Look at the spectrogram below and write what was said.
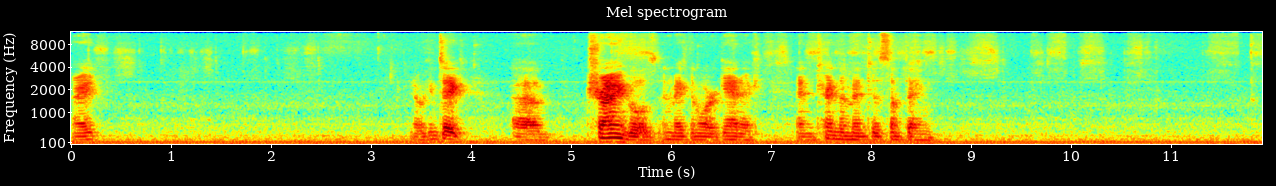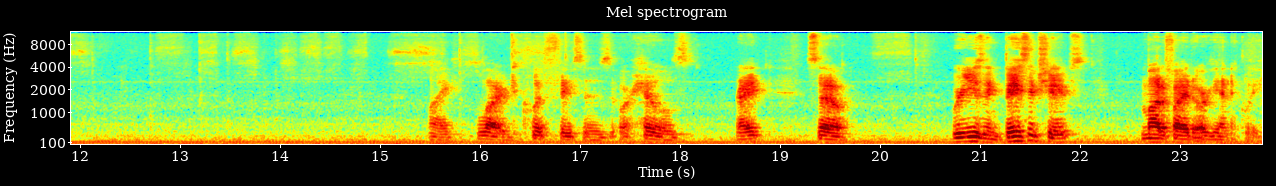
Right? Know, we can take um, triangles and make them organic and turn them into something like large cliff faces or hills, right? So we're using basic shapes modified organically.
